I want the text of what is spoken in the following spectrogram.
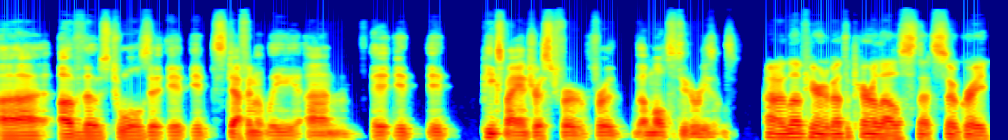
uh, of those tools it, it it's definitely um, it, it it piques my interest for for a multitude of reasons i love hearing about the parallels that's so great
